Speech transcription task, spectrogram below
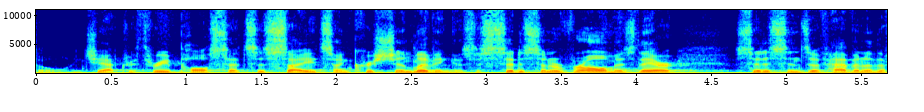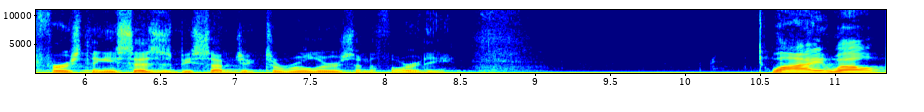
So in chapter 3, Paul sets his sights on Christian living as a citizen of Rome, as they are citizens of heaven. And the first thing he says is be subject to rulers and authority. Why? Well,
